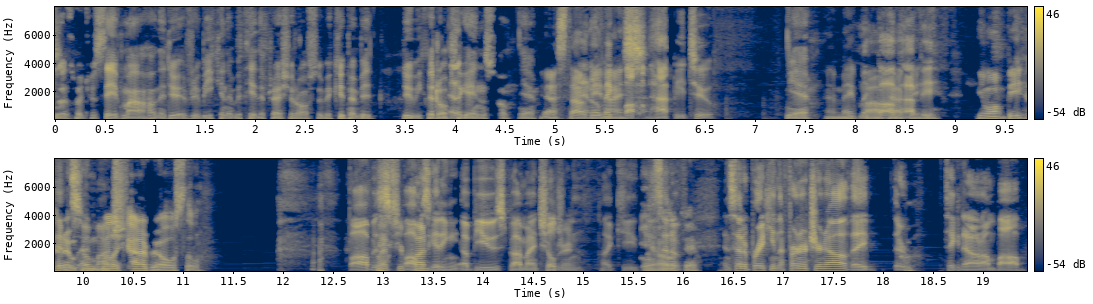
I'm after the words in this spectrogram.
for us, which would save Matt having to do it every week, and it would take the pressure off. So we could maybe do weekly drops And- again. So yeah, Yes, that would be it'll make nice. Bob happy too. yeah. And make, Make Bob, Bob happy. happy. He won't be hit and, so and Willie much. Caribou also. Bob is your Bob is pun. getting abused by my children. Like he Yeah, instead of instead of breaking the furniture now, they they're Oh. taking it out on Bob.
